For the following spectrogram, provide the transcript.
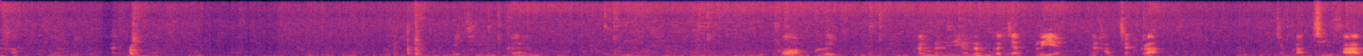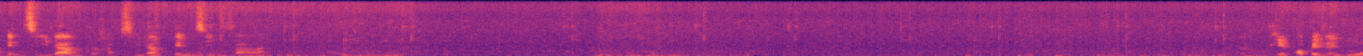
นะครับยังไม่ดูอะมีแล้ววิธีการก็คลิกอันไหนอันนั้นก็จะเปลี่ยนนะครับ จะกลับ จะกลับสีฟ้าเป็นสีดำนะครับ สีดำเป็นสีฟ้าโอเคพอเป็นไอเดีย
